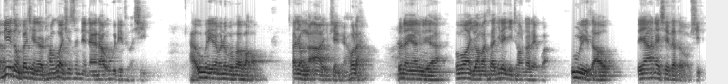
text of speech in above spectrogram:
အပြည့်စုံပတ်ချင်တော့1982နိုင်ငံသားဥပဒေဆိုတာရှိအဲဥပဒေတော့မတို့မဖတ်ပါအောင်အဲကြောင့်ငါအားတွေဖြစ်နေဟုတ်လားတို့နိုင်ငံလူတွေကဘဘရွာမှာစာကြည့်လိုက်ကြည့်ထောင်းထားတယ်ကွာဥပဒေစာအုပ်တရားနဲ့ရှေ့သက်တော်ရှိတယ်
